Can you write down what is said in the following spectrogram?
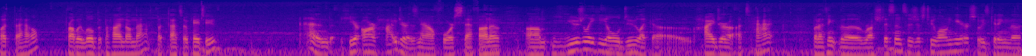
What the hell? Probably a little bit behind on that, but that's okay too. And here are Hydras now for Stephano. Um, usually he'll do like a Hydra attack, but I think the rush distance is just too long here, so he's getting the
